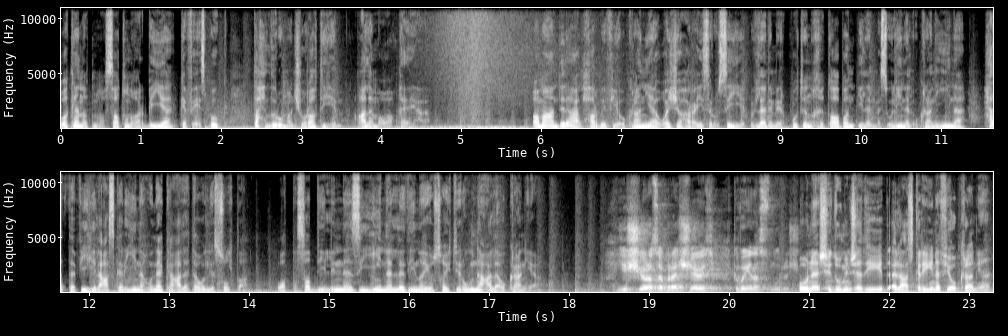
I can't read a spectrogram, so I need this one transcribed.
وكانت منصات غربية كفيسبوك تحظر منشوراتهم على مواقعها. ومع اندلاع الحرب في أوكرانيا وجه الرئيس الروسي فلاديمير بوتين خطابا إلى المسؤولين الأوكرانيين حث فيه العسكريين هناك على تولي السلطة والتصدي للنازيين الذين يسيطرون على أوكرانيا. أناشد من جديد العسكريين في أوكرانيا.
